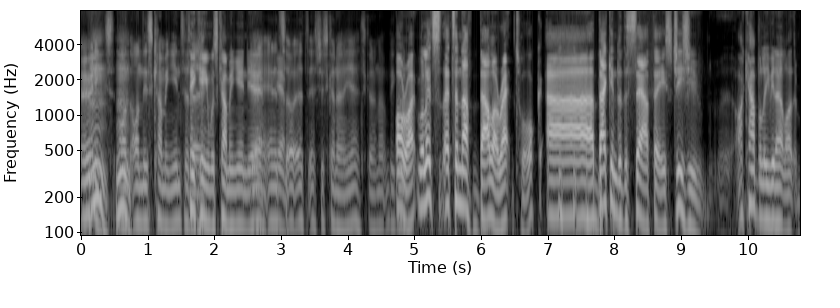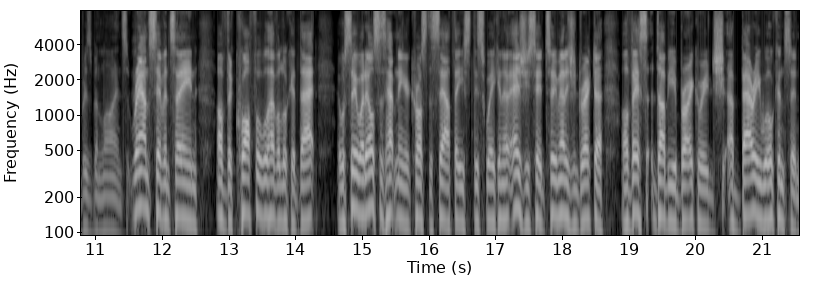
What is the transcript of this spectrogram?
earnings Mm, on, on this coming into Thinking it was coming in, yeah. yeah, and it's yeah. uh, it's, just gonna yeah, it's gonna not be. All good. right. Well, let's. That's enough Ballarat talk. Uh, back into the southeast. Geez, you. I can't believe you don't like the Brisbane Lions. Round 17 of the QAFL. We'll have a look at that. And we'll see what else is happening across the southeast this week. And as you said, too, Managing Director of SW Brokerage, uh, Barry Wilkinson,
